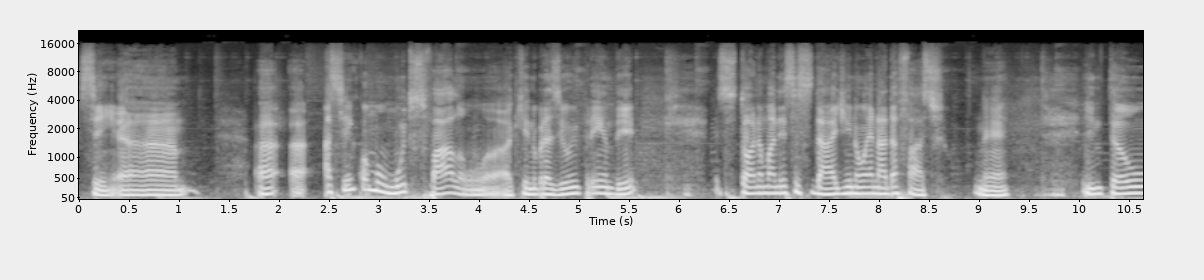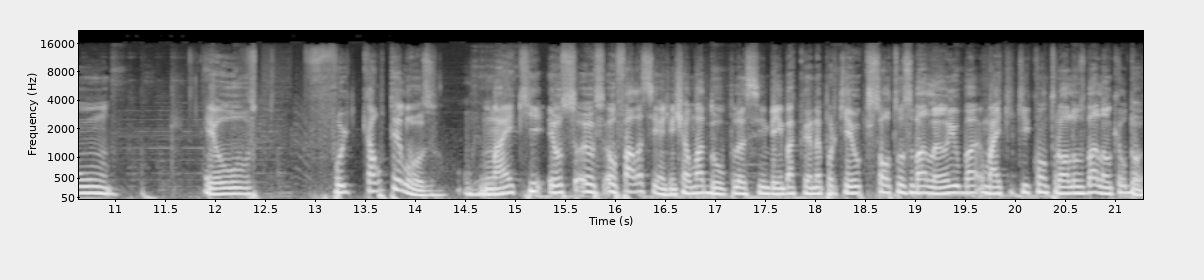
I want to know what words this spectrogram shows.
Sim. Uh, assim como muitos falam aqui no Brasil, empreender se torna uma necessidade e não é nada fácil, né? Então, eu fui cauteloso. Uhum. O Mike, eu, eu, eu falo assim, a gente é uma dupla assim bem bacana porque eu que solto os balão e o, o Mike que controla os balão que eu dou.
